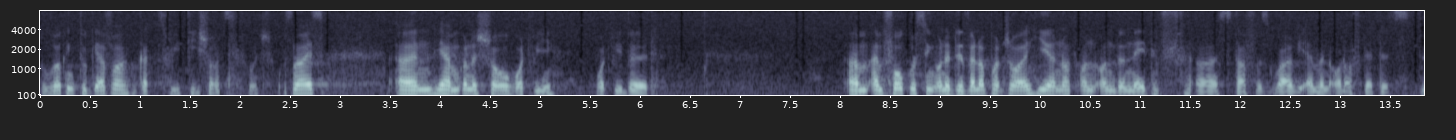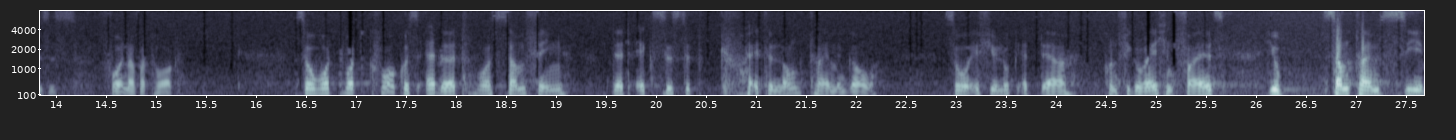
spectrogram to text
working together, got three t-shirts, which was nice. And yeah, I'm going to show what we, what we built. Um, I'm focusing on the developer joy here, not on, on the native uh, stuff with GraalVM and all of that. It's, this is for another talk. So what, what Quarkus added was something that existed quite a long time ago. So if you look at their configuration files, you sometimes see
